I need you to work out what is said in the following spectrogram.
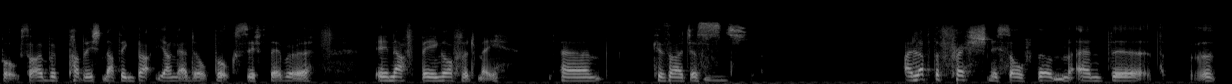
books. I would publish nothing but young adult books if there were enough being offered me, because um, I just I love the freshness of them and the, the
